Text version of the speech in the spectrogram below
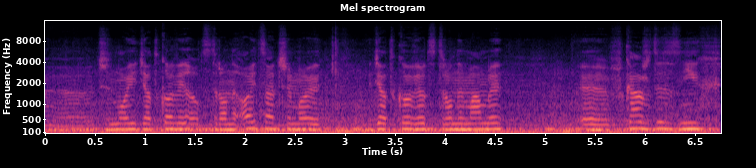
czy moi dziadkowie od strony ojca, czy moi dziadkowie od strony mamy, w każdy z nich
